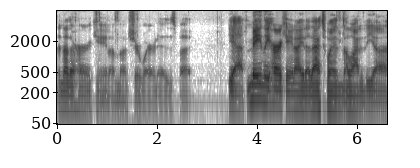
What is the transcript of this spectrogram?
Another hurricane. I'm not sure where it is, but yeah, mainly Hurricane Ida. That's when a lot of the uh,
